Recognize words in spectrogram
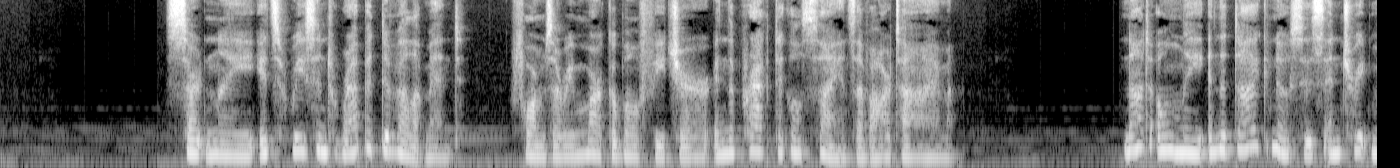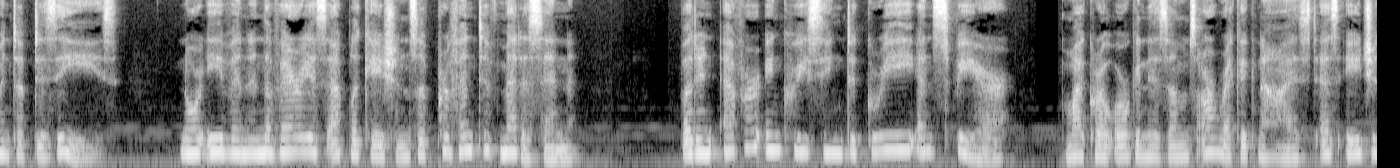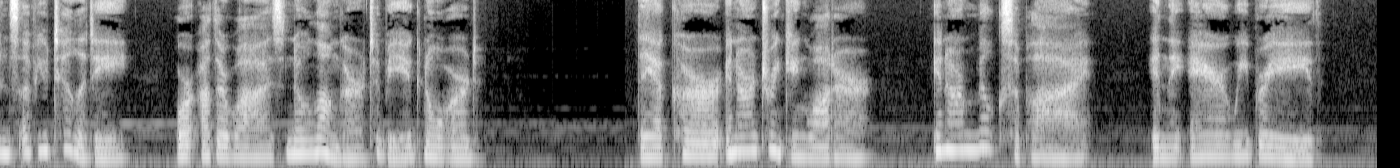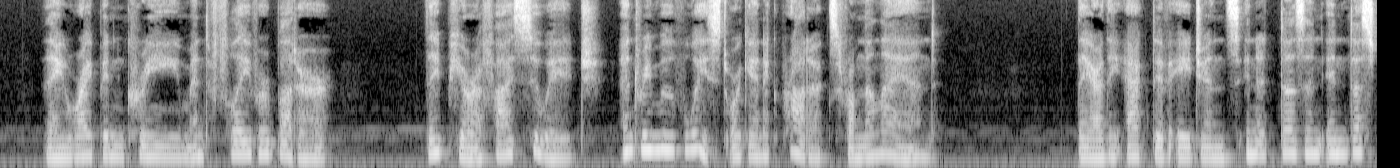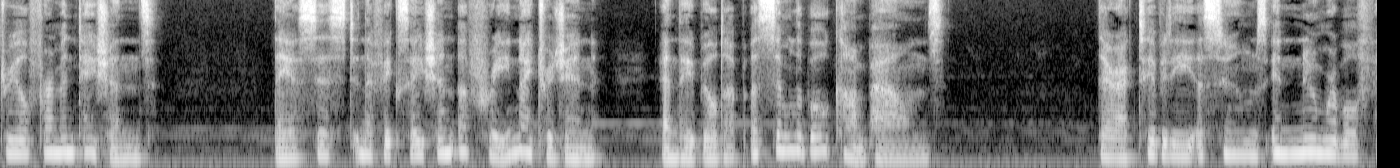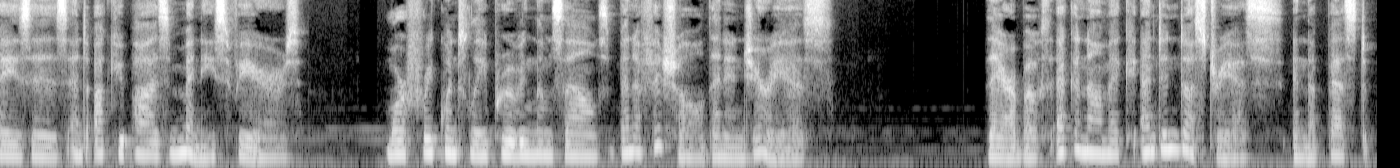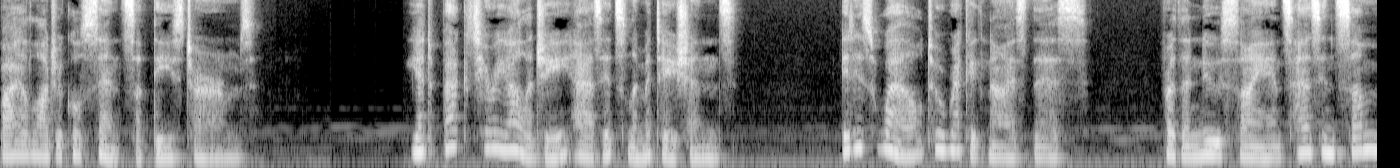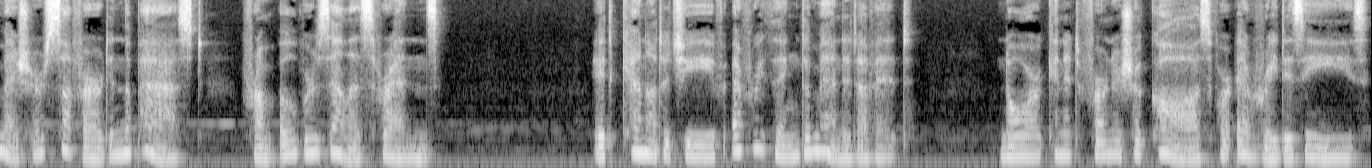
Certainly, its recent rapid development forms a remarkable feature in the practical science of our time. Not only in the diagnosis and treatment of disease, nor even in the various applications of preventive medicine, but in ever increasing degree and sphere microorganisms are recognized as agents of utility or otherwise no longer to be ignored. They occur in our drinking water, in our milk supply, in the air we breathe. They ripen cream and flavor butter. They purify sewage and remove waste organic products from the land. They are the active agents in a dozen industrial fermentations. They assist in the fixation of free nitrogen and they build up assimilable compounds. Their activity assumes innumerable phases and occupies many spheres, more frequently proving themselves beneficial than injurious. They are both economic and industrious in the best biological sense of these terms. Yet bacteriology has its limitations. It is well to recognize this, for the new science has in some measure suffered in the past from overzealous friends. It cannot achieve everything demanded of it nor can it furnish a cause for every disease.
